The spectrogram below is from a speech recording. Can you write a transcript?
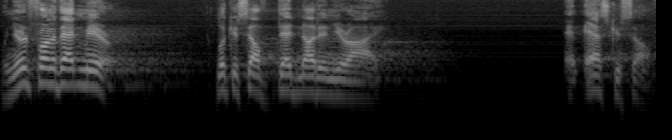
when you're in front of that mirror, look yourself dead nut in your eye and ask yourself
